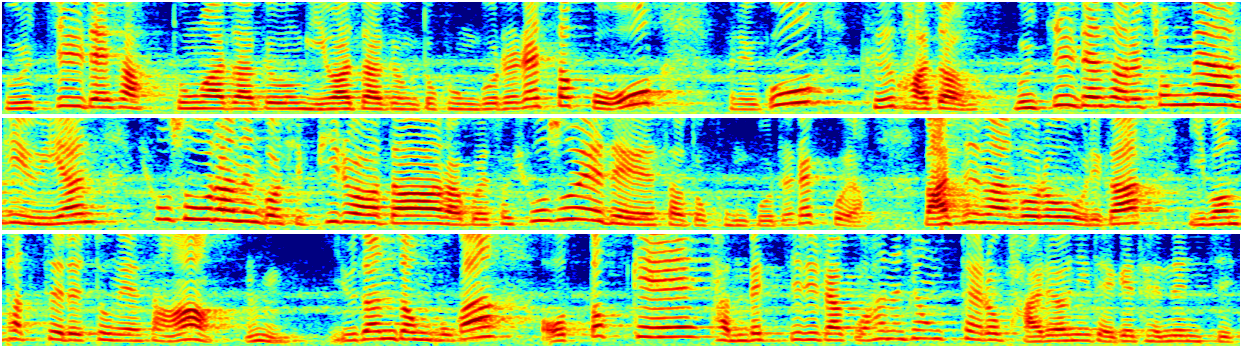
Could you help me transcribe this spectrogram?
물질 대사, 동화작용, 이화작용도 공부를 했었고, 그리고 그 과정, 물질 대사를 촉매하기 위한 효소라는 것이 필요하다라고 해서 효소에 대해서도 공부를 했고요. 마지막으로 우리가 이번 파트를 통해서 음, 유전 정보가 어떻게 단백질이라고 하는 형태로 발현이 되게 되는지,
